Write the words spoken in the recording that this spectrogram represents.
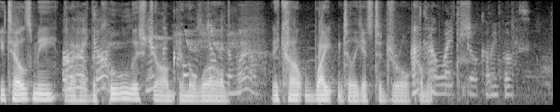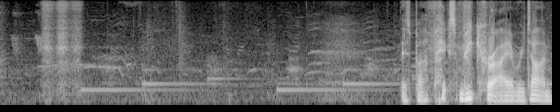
He tells me that Oh I have the God, coolest job the in the coolest job in world, the world. and he can't wait until he gets to draw I comic can't wait to draw comic books. This part makes me cry every time.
